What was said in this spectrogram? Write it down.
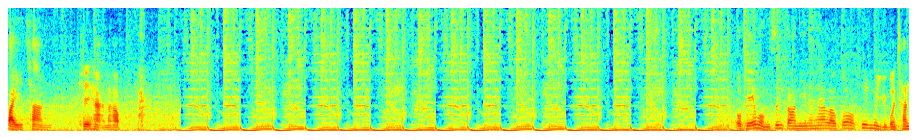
ไปทางเคหะนะครับ โอเคครับผมซึ่งตอนนี้นะฮะเราก็ขึ้นมาอยู่บนชั้น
